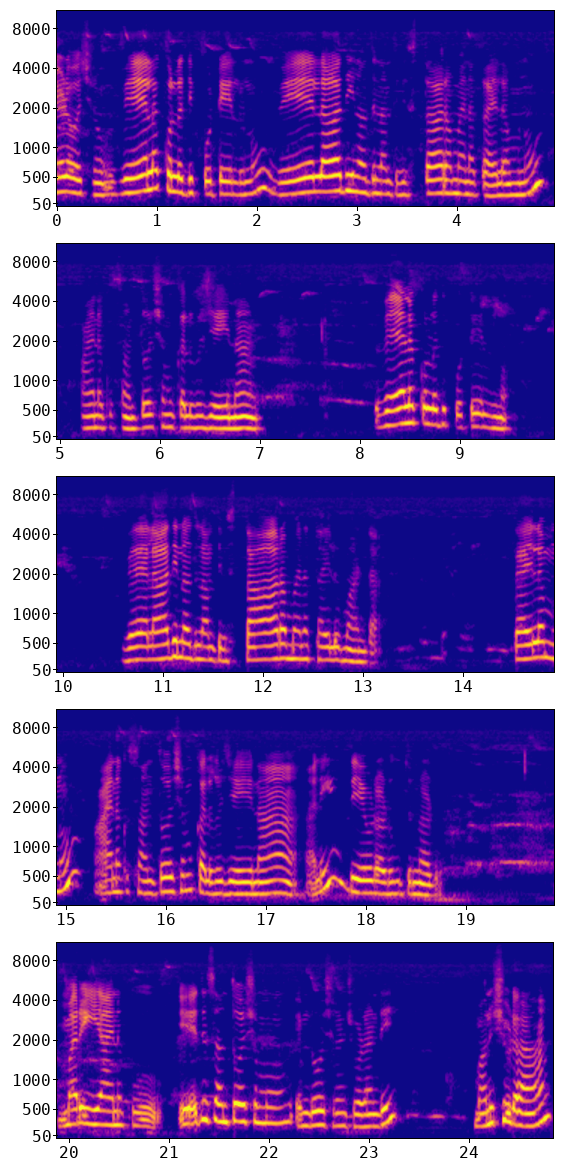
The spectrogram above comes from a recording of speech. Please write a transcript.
ఏడవ వచనం వేల కొలది పొటేలును వేలాది నదులంత విస్తారమైన తైలమును ఆయనకు సంతోషం కలుగుజేయన. వేల కొలది పొటేలును వేలాది నదులంత విస్తారమైన తైలము అంట. తైలమును ఆయనకు సంతోషం కలుగజేయనా అని దేవుడు అడుగుతున్నాడు. మరి ఆయనకు ఏది సంతోషము ఎనిమిదో చూడండి. మనుషుడా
